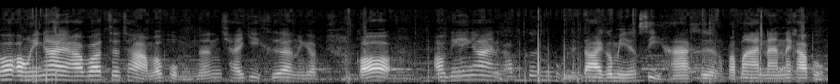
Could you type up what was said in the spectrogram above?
ก็เอาง่ายๆครับว่าจะถามว่าผมนั้นใช้กี่เครื่องนะครับ ก็ เอาง่ายๆนะครับเครื่องที่ผมเล่นได้ก็มีทั้ง4ี่ห้าเครื่องประมาณนั้นนะครับ ผม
